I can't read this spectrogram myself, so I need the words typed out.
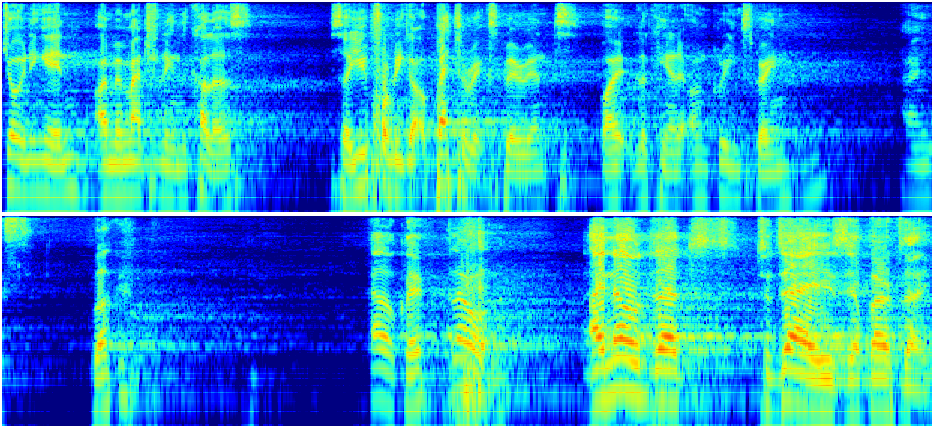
joining in, I'm imagining the colours. So you probably got a better experience by looking at it on green screen. Thanks. Welcome. Hello, Cliff. Hello. I know that today is your birthday.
